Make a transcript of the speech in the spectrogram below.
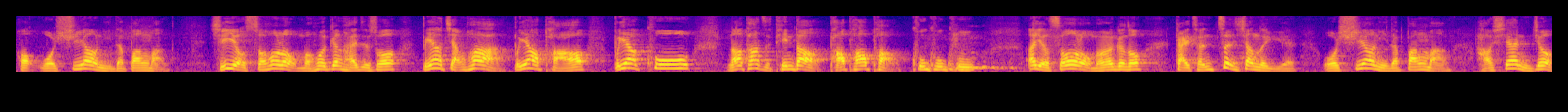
好，我需要你的帮忙。其实有时候呢，我们会跟孩子说，不要讲话，不要跑，不要哭，然后他只听到跑跑跑，哭哭哭。啊，有时候呢，我们会跟说改成正向的语言，我需要你的帮忙。好，现在你就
